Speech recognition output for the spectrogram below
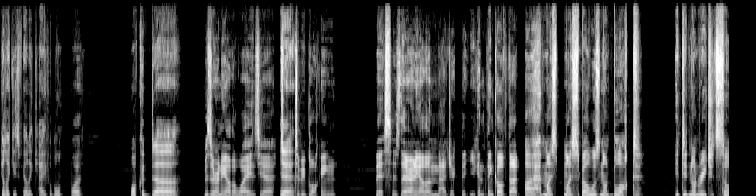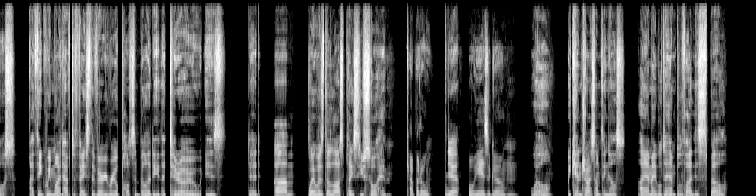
feel like he's fairly capable. What, what could. Uh, Is there any other ways? Yeah. To, Yeah. To be blocking this? Is there any other magic that you can think of that I, my, my spell was not blocked. It did not reach its source. I think we might have to face the very real possibility that Tiro is dead. Um, Where was the last place you saw him? Capital yeah. four years ago. Hmm. Well, we can try something else. I am able to amplify this spell.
